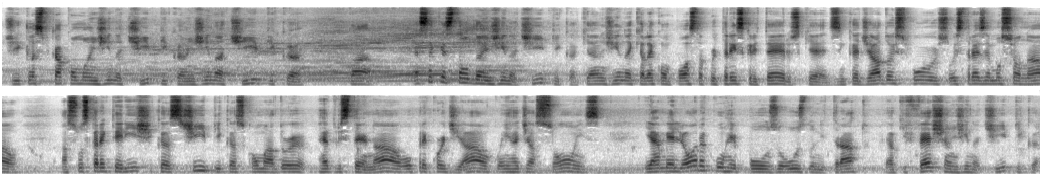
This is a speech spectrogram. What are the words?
de classificar como angina típica, angina atípica. Tá? Essa questão da angina típica, que é a angina que ela é composta por três critérios, que é desencadeado ou esforço, ou estresse emocional, as suas características típicas, como a dor retroesternal ou precordial, com irradiações, e a melhora com repouso ou uso do nitrato, é o que fecha a angina típica,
